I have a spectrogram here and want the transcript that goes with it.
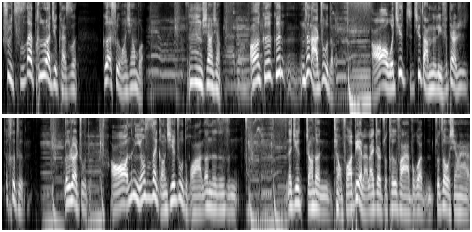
水呲在头上就开始，哥水温行不？嗯，行行。哦，哥哥，你在哪住的？哦，我就就咱们理发店后头楼上住的。哦，那你要是在岗前住的话，那那那那就真的挺方便了。来这儿做头发啊，不管做造型啊、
